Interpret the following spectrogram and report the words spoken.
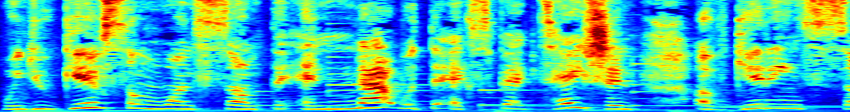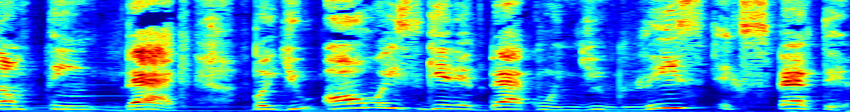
when you give someone something and not with the expectation of getting something back. But you always get it back when you least expect it,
